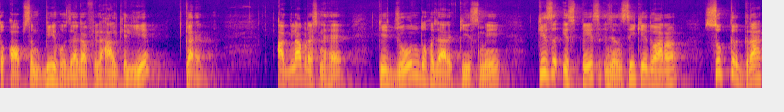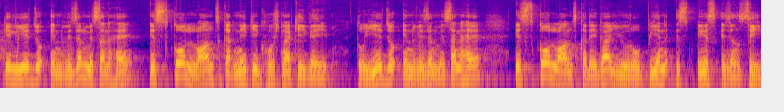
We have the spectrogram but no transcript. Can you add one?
तो ऑप्शन बी हो जाएगा फ़िलहाल के लिए करेक्ट अगला प्रश्न है कि जून 2021 में किस स्पेस एजेंसी के द्वारा शुक्र ग्रह के लिए जो इन्विजन मिशन है, इसको लॉन्च करने की घोषणा की गई? तो ये जो इन्विजन मिशन है इसको लॉन्च करेगा यूरोपियन स्पेस एजेंसी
